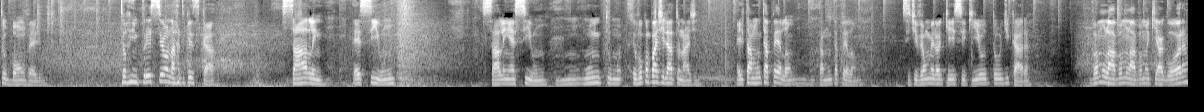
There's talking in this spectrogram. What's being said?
Muito, bom, velho. Tô impressionado com esse carro. Salem S1. Salem S1. Muito, muito. Eu vou compartilhar a tunagem. Ele tá muito apelão. Tá muito apelão. Se tiver um melhor que esse aqui, eu tô de cara. Vamos lá, vamos lá. Vamos aqui agora.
